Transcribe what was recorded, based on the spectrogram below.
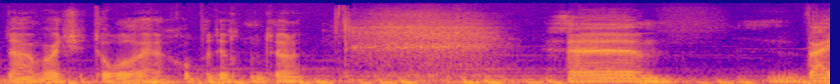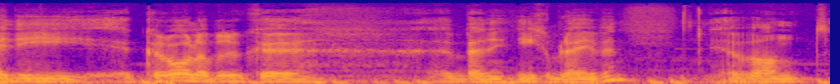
daar was je toch wel erg op beducht natuurlijk. Uh, bij die Corolla-bruggen eh, ben ik niet gebleven. Want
